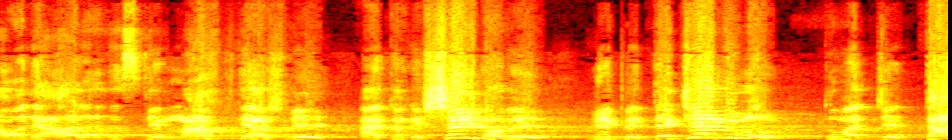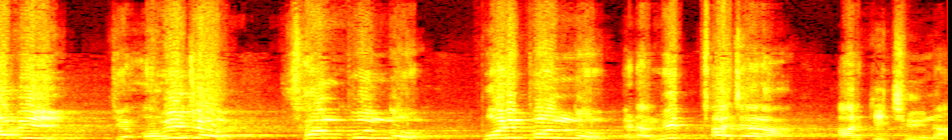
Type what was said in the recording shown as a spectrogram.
আমাদের আহলে হাদিসকে মাপতে আসবে, আমি তোমাকে সেইভাবে মেপে দেখিয়ে দেবো। তোমার যে দাবি, যে অভিযোগ সম্পূর্ণ, পরিপূর্ণ, এটা মিথ্যা ছাড়া আর কিছুই না।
